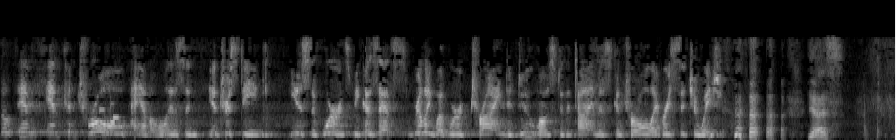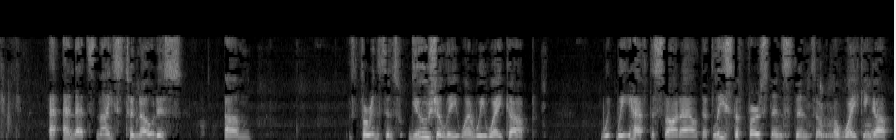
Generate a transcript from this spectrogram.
Well, and, and control panel is an interesting use of words because that's really what we're trying to do most of the time is control every situation. yes. And that's nice to notice um, for instance, usually when we wake up, we, we have to start out at least the first instance of, of waking up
